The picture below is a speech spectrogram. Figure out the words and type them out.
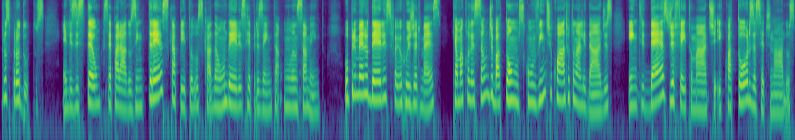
para os produtos. Eles estão separados em três capítulos, cada um deles representa um lançamento. O primeiro deles foi o Rouge Hermès, que é uma coleção de batons com 24 tonalidades, entre 10 de efeito mate e 14 acetinados,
